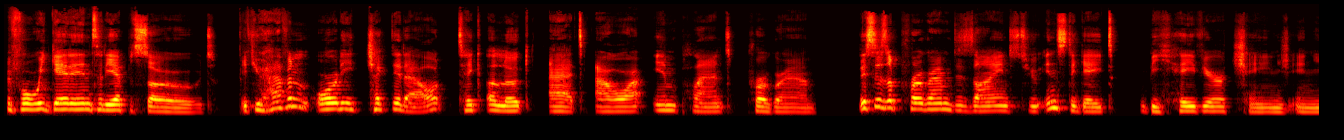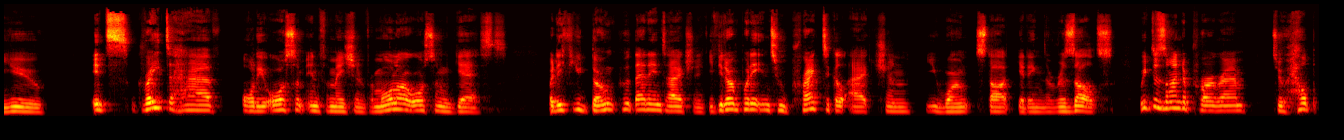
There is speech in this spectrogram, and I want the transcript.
Before we get into the episode, if you haven't already checked it out, take a look at our implant program. This is a program designed to instigate behavior change in you. It's great to have all the awesome information from all our awesome guests. But if you don't put that into action, if you don't put it into practical action, you won't start getting the results. We designed a program to help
